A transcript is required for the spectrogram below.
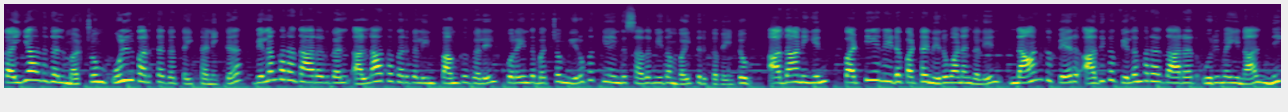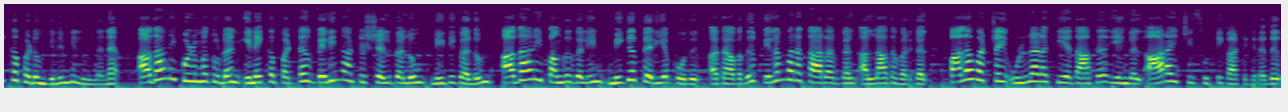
கையாளுதல் மற்றும் உள் வர்த்தகத்தை தணிக்க விளம்பரதாரர்கள் அல்லாதவர்களின் பங்குகளில் குறைந்தபட்சம் இருபத்தி ஐந்து சதவீதம் வைத்திருக்க வேண்டும். அதானியின் பட்டியலிடப்பட்ட நிறுவனங்களில் நான்கு பேர் அதிக விளம்பரதாரர் உரிமையினால் நீக்கப்படும் விளிம்பில் உள்ளன. அதானி குழுமத்துடன் இணைக்கப்பட்ட வெளிநாட்டு ஷெல்களும் நிதிகளும் அதானி பங்குகளின் மிகப்பெரிய பொது உள்ளது அதாவது விளம்பரதாரர்கள் அல்லாதவர்கள் பலவற்றை உள்ளடக்கியதாக எங்கள் ஆராய்ச்சி சுட்டிக்காட்டுகிறது.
